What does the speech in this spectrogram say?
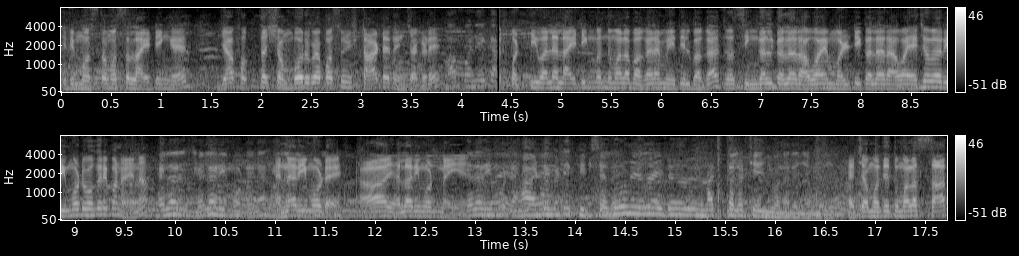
किती मस्त मस्त लाइटिंग आहेत. ज्या फक्त शंभर रुपयापासून स्टार्ट आहे त्यांच्याकडे. हा पण एक पट्टीवाल्या लाइटिंग पण तुम्हाला बघायला मिळतील बघा. जर सिंगल कलर हवा आहे मल्टी कलर हवा आहे. ह्याच्यावर रिमोट वगैरे पण आहे ना? ह्याला रिमोट आहे ना? ह्यांना रिमोट आहे. हा ह्याला रिमोट नाही आहे. ह्याला रिमोट आहे. हा ऑटोमॅटिक पिक्सल आहे. हाच कलर चेंज होणार त्याच्यामध्ये ह्याच्यामध्ये तुम्हाला सात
